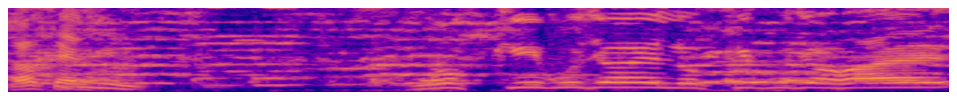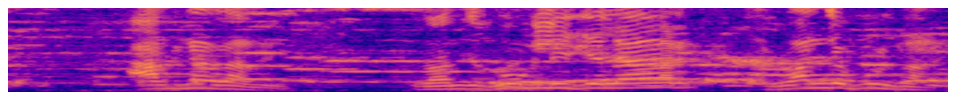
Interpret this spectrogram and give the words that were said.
ওকে। লক্ষ্মী পুজোয় লক্ষ্মী পুজো হয় আগনা গ্রামে হুগলি জেলার রঞ্জপুর গ্রামে।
